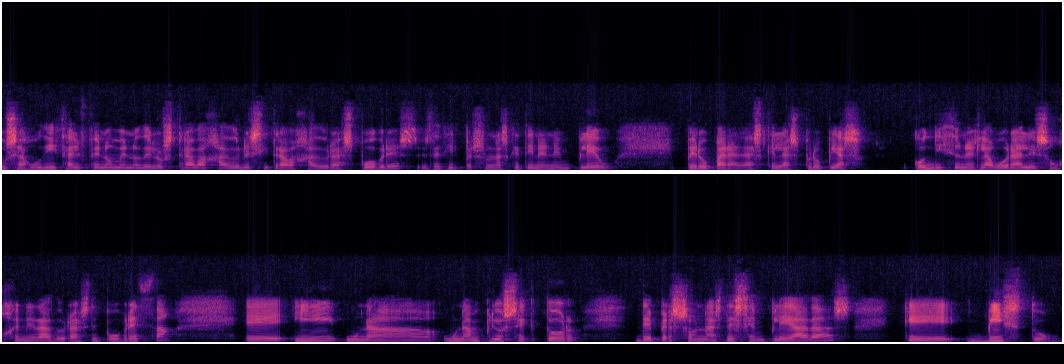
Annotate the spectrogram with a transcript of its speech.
o se agudiza el fenómeno de los trabajadores y trabajadoras pobres, es decir, personas que tienen empleo, pero para las que las propias condiciones laborales son generadoras de pobreza eh, y un amplio sector de personas desempleadas que, visto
